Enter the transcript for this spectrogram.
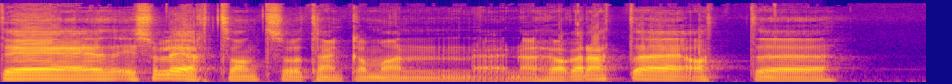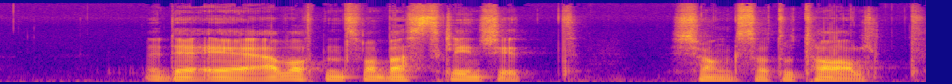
det er isolert, sant, så tenker man når jeg hører dette, at uh, det er Everton som har best clean sheet-sjanser totalt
